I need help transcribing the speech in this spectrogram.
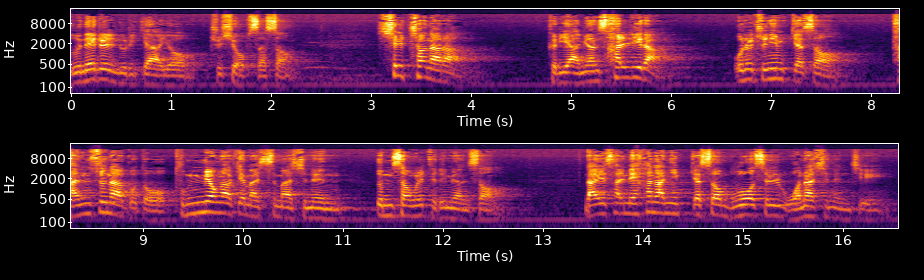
은혜를 누리게 하여 주시옵소서. 실천하라. 그리하면 살리라. 오늘 주님께서 단순하고도 분명하게 말씀하시는 음성을 들으면서 나의 삶에 하나님께서 무엇을 원하시는지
